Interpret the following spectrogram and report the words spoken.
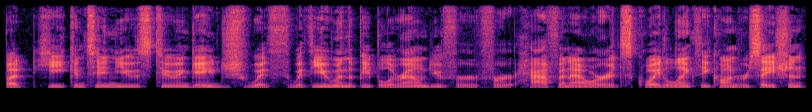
But he continues to engage with, with you and the people around you for, for half an hour. It's quite a lengthy conversation.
